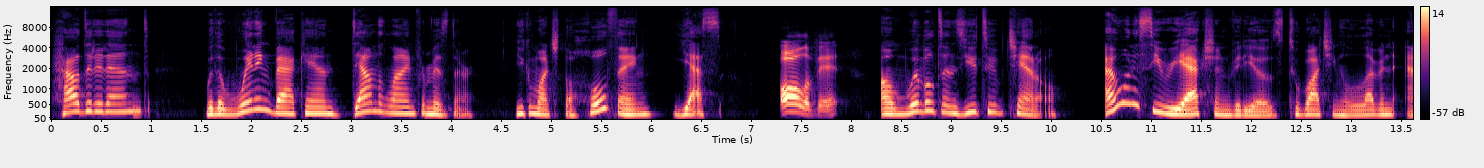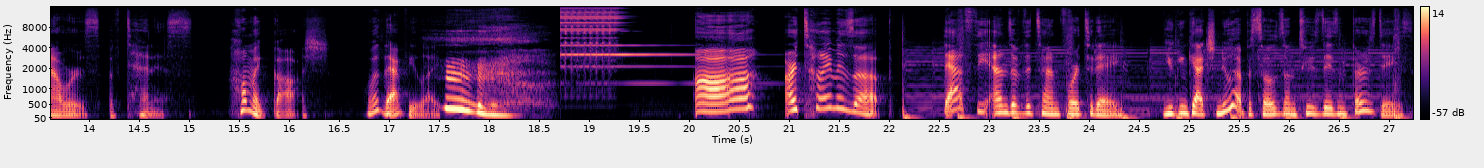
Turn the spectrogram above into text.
How did it end? With a winning backhand down the line from Isner. You can watch the whole thing, yes, All of it. on Wimbledon's YouTube channel. I want to see reaction videos to watching 11 hours of tennis. Oh my gosh, what would that be like? Ah, our time is up. That's the end of the 10 for today. You can catch new episodes on Tuesdays and Thursdays.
